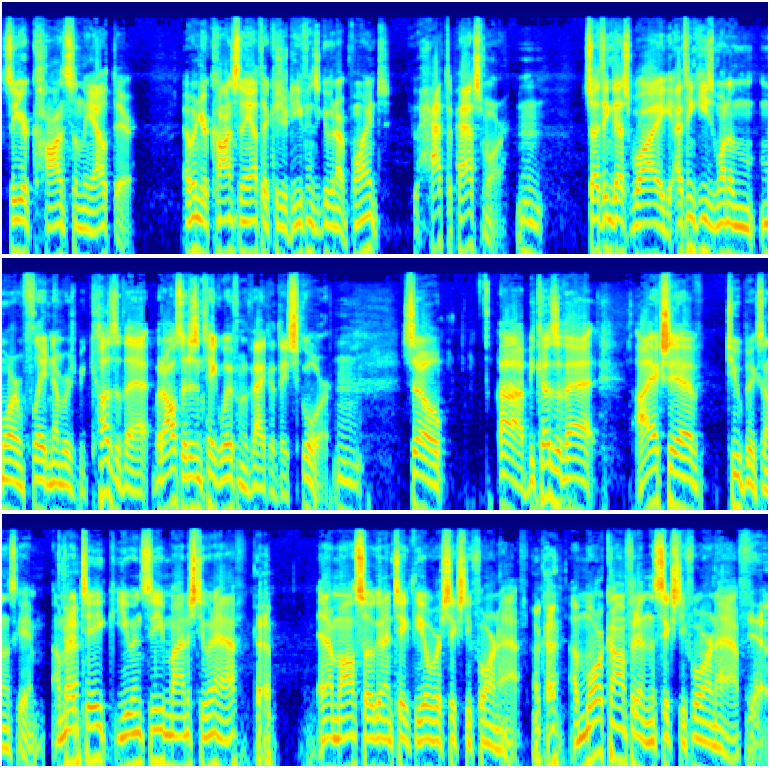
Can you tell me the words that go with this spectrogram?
So you're constantly out there. And when you're constantly out there because your defense is giving up points, you have to pass more. So I think that's why I think he's one of the more inflated numbers because of that, but also it doesn't take away from the fact that they score. So uh, because of that, I actually have two picks on this game. I'm going to take UNC minus two and a half, okay and I'm also going to take the over 64 and a half. okay I'm more confident in the 64 and a half. Yeah.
